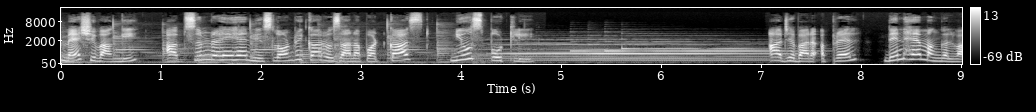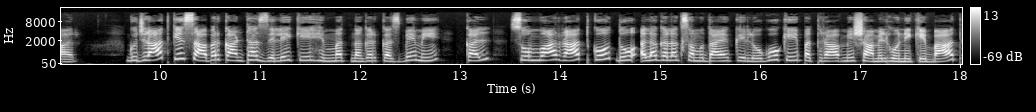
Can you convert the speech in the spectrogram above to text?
मैं शिवांगी। आप सुन रहे हैं न्यूज़ लॉन्ड्री का रोज़ाना पॉडकास्ट, न्यूज़ पोटली आज है बारह अप्रैल, दिन है मंगलवार। गुजरात के साबरकांठा ज़िले के हिम्मतनगर कस्बे में कल सोमवार रात को दो अलग अलग समुदायों के लोगों के पथराव में शामिल होने के बाद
